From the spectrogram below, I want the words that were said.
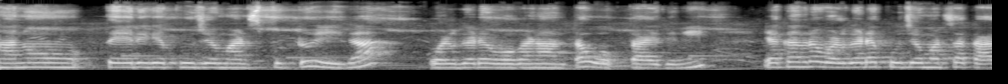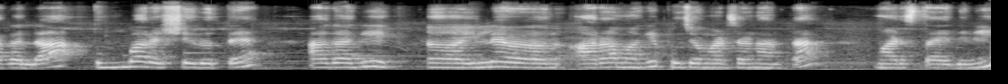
ನಾನು ತೇರಿಗೆ ಪೂಜೆ ಮಾಡಿಸ್ಬಿಟ್ಟು ಈಗ ಒಳಗಡೆ ಹೋಗೋಣ ಅಂತ ಹೋಗ್ತಾ ಇದ್ದೀನಿ. ಯಾಕಂದ್ರೆ ಒಳಗಡೆ ಪೂಜೆ ಮಾಡ್ಸಕ್ ಆಗಲ್ಲ, ತುಂಬಾ ರಶ್ ಇರುತ್ತೆ. ಹಾಗಾಗಿ ಇಲ್ಲೇ ಆರಾಮಾಗಿ ಪೂಜೆ ಮಾಡ್ಸೋಣ ಅಂತ ಮಾಡಿಸ್ತಾ ಇದ್ದೀನಿ.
